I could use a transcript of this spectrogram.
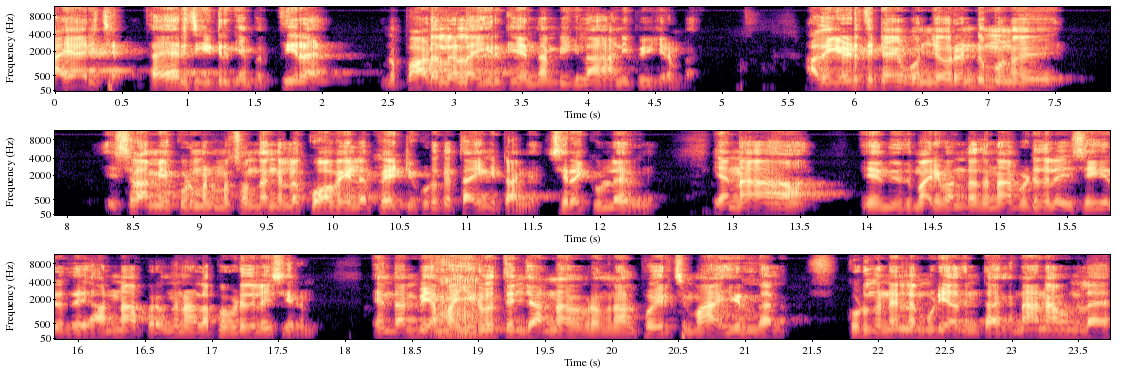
தயாரித்தேன் தயாரிச்சுக்கிட்டு இருக்கேன். இப்போ தீர இன்னும் பாடல்கள்லாம் இருக்கு. என் தம்பிக்கெலாம் அனுப்பி வைக்கிறேன் அதை எடுத்துட்டேன் கொஞ்சம் ரெண்டு மூணு இஸ்லாமிய குடும்பம் நம்ம சொந்தங்களில் கோவையில் பேட்டி கொடுக்க தயங்கிட்டாங்க. சிறைக்குள்ளே இருந்து. ஏன்னா இது இது மாதிரி வந்ததுன்னா விடுதலை செய்கிறது அண்ணா பிறந்த நாள். விடுதலை செய்கிறேன் என் தம்பி அம்மா இருபத்தஞ்சு அண்ணா பிறந்த நாள் போயிருச்சுமா? இருந்தாலும் கொடுங்கன்னு இல்லை முடியாதுன்ட்டாங்க. நான் அவங்கள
